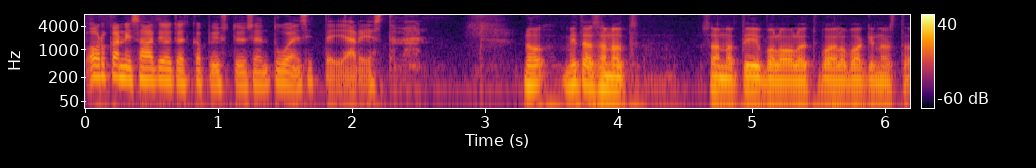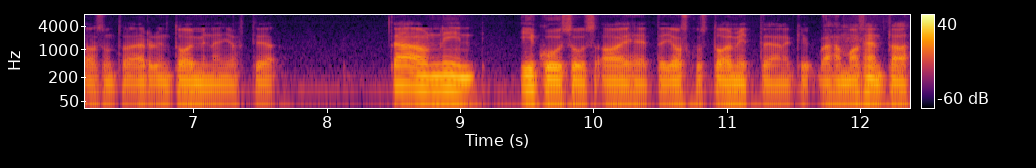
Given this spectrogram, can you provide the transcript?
organisaatioita, jotka pystyy sen tuen sitten järjestämään. No, mitä sanot, Sanna Tiivola, olet vailla vakinaista asuntoa ryn toiminnanjohtaja. Tämä on niin ikuisuusaihe, että joskus toimittajanakin vähän masentaa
